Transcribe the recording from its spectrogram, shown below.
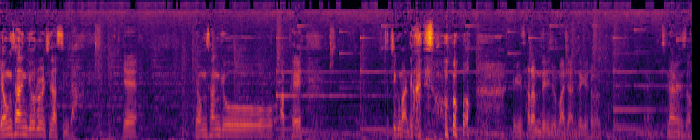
영산교를 지났습니다. 예, 영산교 앞에 또 찍으면 안 될 것 같아서 여기 사람들이 좀 많이 앉아 계셔가지고 예, 지나면서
